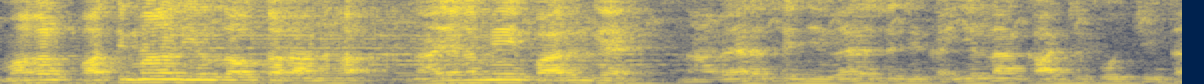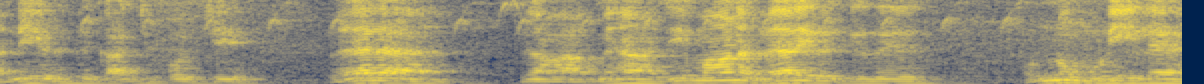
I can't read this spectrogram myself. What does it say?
மகள் பாத்திமா ரியல்தாவுத்தால் அணுகா நாயகமே பாருங்க. நான் வேலை செஞ்சு வேலை செஞ்சு கையெல்லாம் காய்ச்சி போச்சு தண்ணி எடுத்து காய்ச்சி போச்சு. வேலை மிக அதிகமான வேலை இருக்குது. ஒன்றும் முடியல.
